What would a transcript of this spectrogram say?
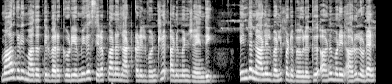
மார்கழி மாதத்தில் வரக்கூடிய மிக சிறப்பான நாட்களில் ஒன்று அனுமன் ஜெயந்தி. இந்த நாளில் வழிபடுபவர்களுக்கு அனுமனின் அருளுடன்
